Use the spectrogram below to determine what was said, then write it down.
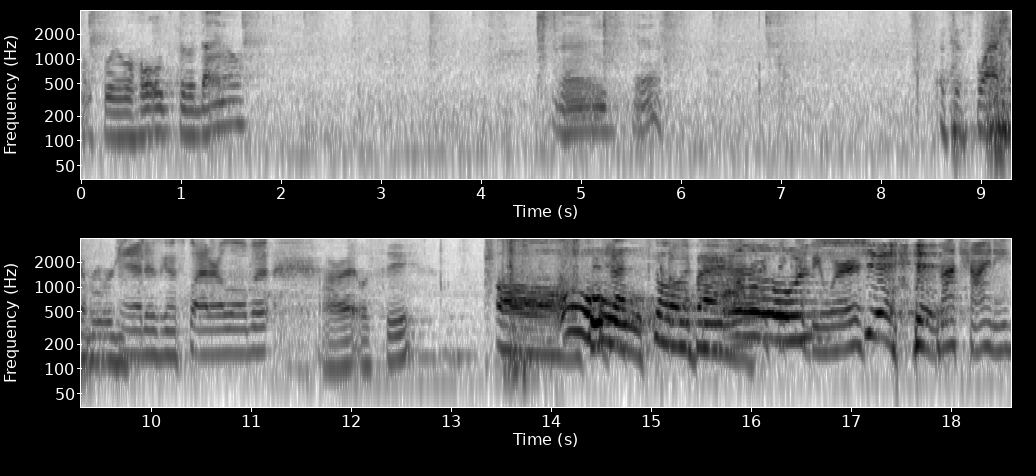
Hopefully we'll hold for the dyno. And yeah. Let's just splash everywhere. Just... Yeah, it is gonna splatter a little bit. Alright, let's see. Oh, dude, that's so bad. Oh, could be worse. shit! It's not shiny,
